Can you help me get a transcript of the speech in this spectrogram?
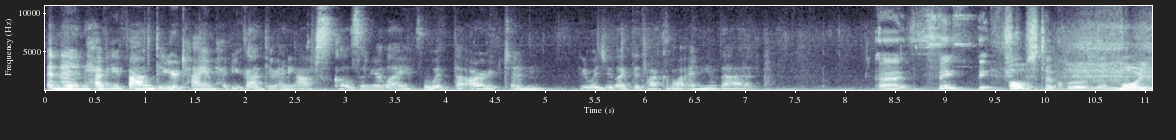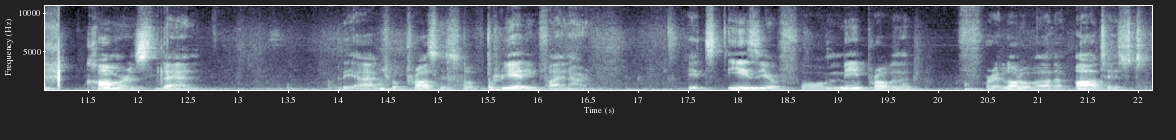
And then, have you found through your time, have you gone through any obstacles in your life with the art? And would you like to talk about any of that? I think the obstacles are more in commerce than the actual process of creating fine art. It's easier for me, probably, for a lot of other artists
